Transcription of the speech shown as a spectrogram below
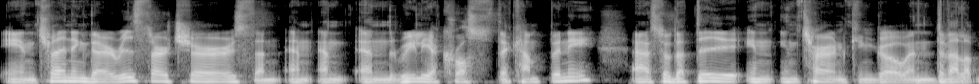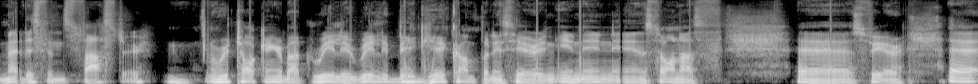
in training their researchers and and and, and really across the company uh, so that they in in turn can go and develop medicines faster. Mm. we're talking about really really big uh, companies here in in, in, in Sana's uh, sphere. Uh,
